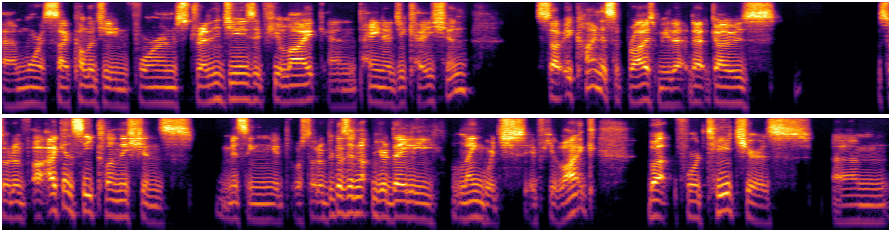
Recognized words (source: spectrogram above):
uh, more psychology informed strategies, if you like, and pain education. So it kind of surprised me that that goes sort of. I can see clinicians missing it, or sort of because it's not your daily language, if you like. But for teachers, um,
